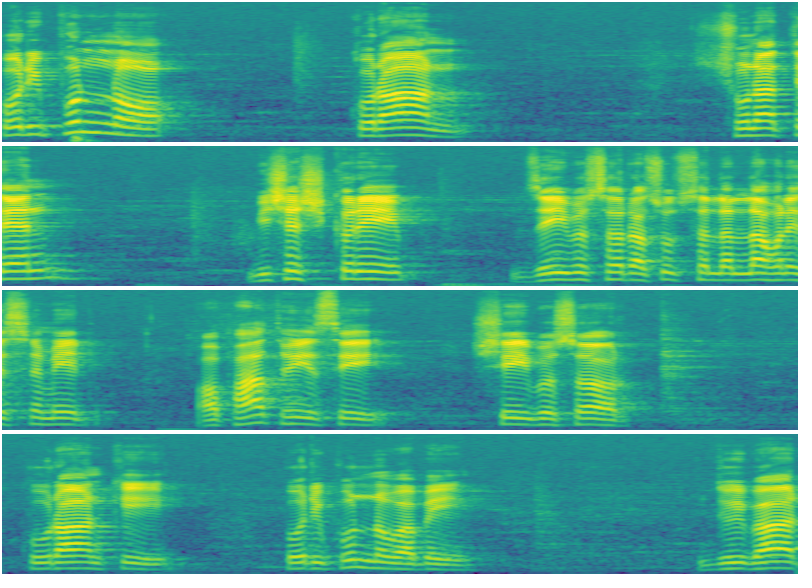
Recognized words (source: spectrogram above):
পরিপূর্ণ কোরআন শোনাতেন। বিশেষ করে যেই বছর রাসুল সাল্লাহ আলি ইসলামের অফাত হয়েছে, সেই বছর কোরআনকে পরিপূর্ণভাবে দুইবার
